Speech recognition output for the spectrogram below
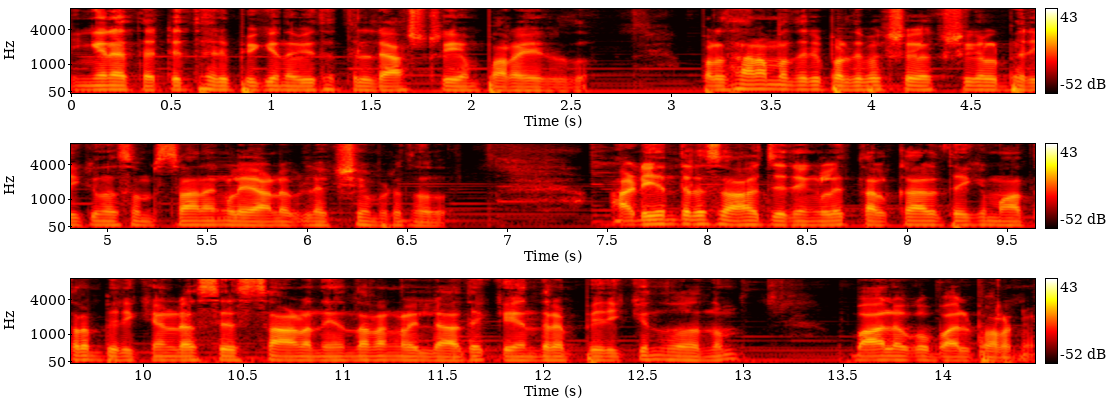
ഇങ്ങനെ തെറ്റിദ്ധരിപ്പിക്കുന്ന വിധത്തിൽ രാഷ്ട്രീയം പറയരുത്. പ്രധാനമന്ത്രി പ്രതിപക്ഷ കക്ഷികൾ ഭരിക്കുന്ന സംസ്ഥാനങ്ങളെയാണ് ലക്ഷ്യമിടുന്നത്. അടിയന്തര സാഹചര്യങ്ങളിൽ തൽക്കാലത്തേക്ക് മാത്രം പിരിക്കേണ്ട സെസ്സാണ് നിയന്ത്രണങ്ങളില്ലാതെ കേന്ദ്രം പിരിക്കുന്നതെന്നും ബാലഗോപാൽ പറഞ്ഞു.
